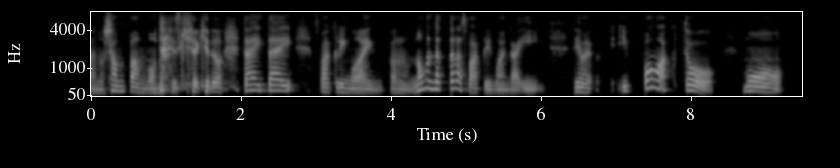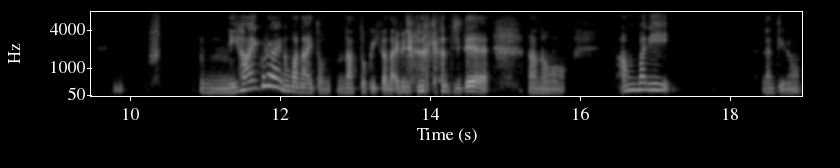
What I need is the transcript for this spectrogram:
あの、シャンパンも大好きだけど、大体スパークリングワイン、あの飲むんだったらスパークリングワインがいい。でも、一本開くと、もう、2杯ぐらい飲まないと納得いかないみたいな感じで、あの、あんまり、なんていうの、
